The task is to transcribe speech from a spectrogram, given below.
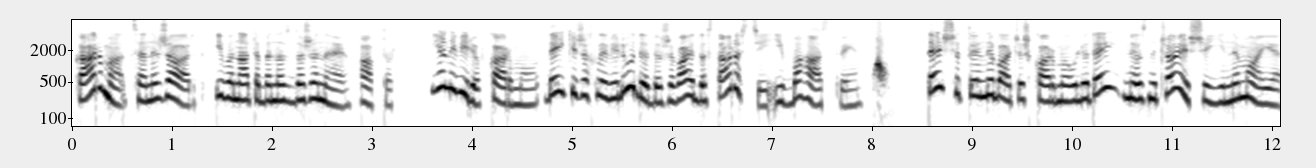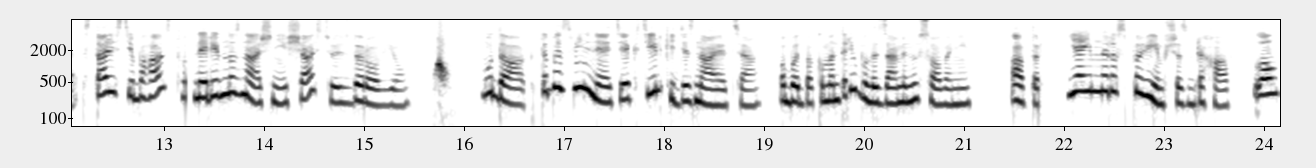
Карма це не жарт, і вона тебе наздожене. Автор. Я не вірю в карму. Деякі жахливі люди доживають до старості і в багатстві. Те, що ти не бачиш карми у людей, не означає, що її немає. Старість і багатство нерівнозначні щастю і здоров'ю. Мудак, тебе звільнять, як тільки дізнаються. Обидва коментарі були замінусовані. Автор. Я їм не розповім, що збрехав. Лол.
